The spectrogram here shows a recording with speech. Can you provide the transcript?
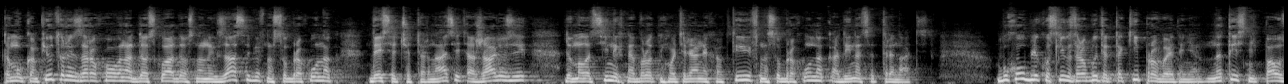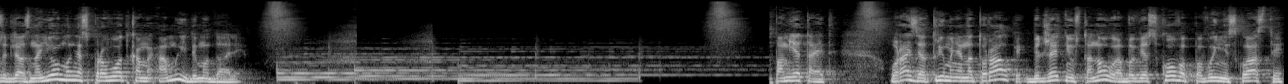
Тому комп'ютери зараховано до складу основних засобів на субрахунок 1014, а жалюзі до малоцінних необоротних матеріальних активів на субрахунок 1113. Бухобліку слід зробити такі проведення. Натисніть паузу для ознайомлення з проводками, а ми йдемо далі. Пам'ятайте, у разі отримання натуралки бюджетні установи обов'язково повинні скласти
